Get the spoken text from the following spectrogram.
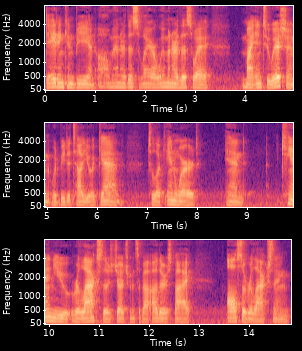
dating can be and oh men are this way or women are this way, my intuition would be to tell you again to look inward and can you relax those judgments about others by also relaxing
